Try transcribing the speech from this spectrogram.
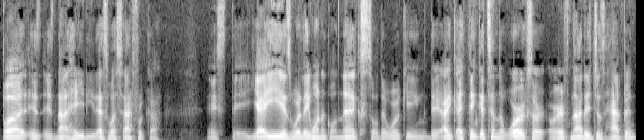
But it's, it's not Haiti, that's West Africa. Este, y ahí is where they want to go next. So they're working. They, I, I think it's in the works, or, or if not, it just happened.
